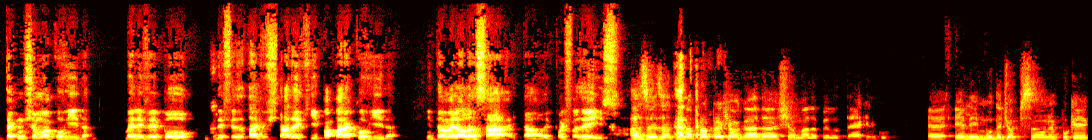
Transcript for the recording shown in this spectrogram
O técnico chamou a corrida, mas ele vê, pô, a defesa tá ajustada aqui para parar a corrida. Então é melhor lançar e tal. Ele pode fazer isso. Às vezes até na própria jogada chamada pelo técnico, é, ele muda de opção, né? Porque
